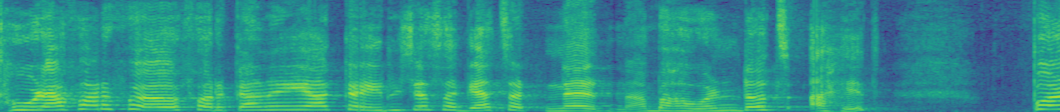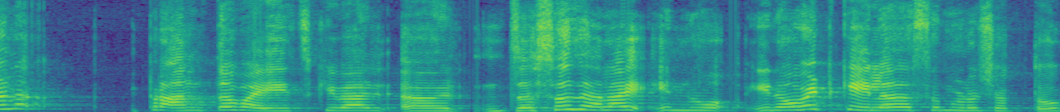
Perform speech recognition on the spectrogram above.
थोड्याफार फ फरकाने या कैरीच्या सगळ्या चटण्या आहेत ना भावंडच आहेत. पण प्रांतवाईज किंवा जसं ज्याला इनो इनोव्हेट केलं असं म्हणू शकतो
